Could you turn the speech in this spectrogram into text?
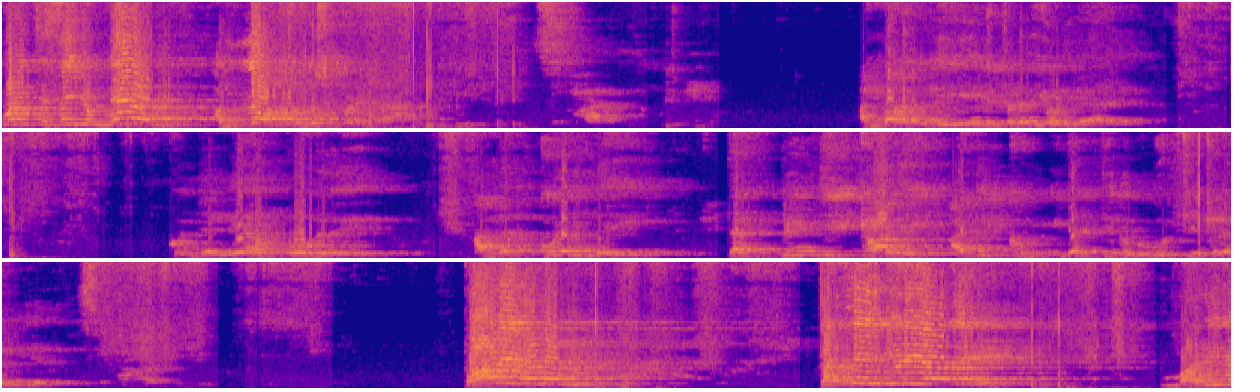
முயற்சி செய்யும் நேரம் அல்லாஹ் சந்தோஷப்படுகிறார். அன்பானவர்களை ஏழு தடவை ஓடுகிறார் கொஞ்ச நேரம் போகுது. அந்த குழந்தை தன் பிஞ்சி காலை அடிக்கும் இடத்தில் ஒரு ஊற்றி கிளம்பியது. பாலைவனம் தண்ணீர் கிடையாது. மனித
